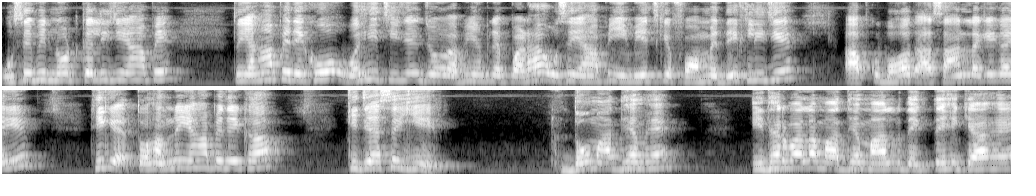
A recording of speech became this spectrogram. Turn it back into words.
उसे भी नोट कर लीजिए यहाँ पे। तो यहाँ पे देखो, वही चीज़ें जो अभी हमने पढ़ा, उसे यहाँ पे इमेज के फॉर्म में देख लीजिए। आपको बहुत आसान लगेगा ये। ठीक है तो हमने यहाँ पे देखा कि जैसे ये दो माध्यम है, इधर वाला माध्यम मान लो देखते हैं क्या है,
